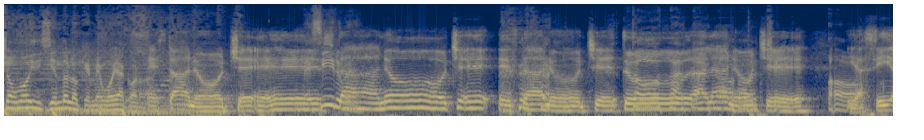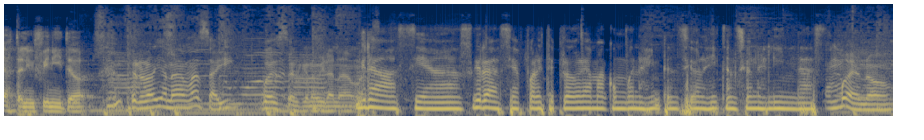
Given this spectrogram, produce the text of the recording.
yo voy diciendo lo que me voy a acordar. Esta noche, esta noche, esta noche, Toda toda la noche. noche. Oh. Y así hasta el infinito. Pero no había nada más ahí, puede ser que no hubiera nada más. Gracias, gracias por este programa con buenas intenciones y canciones lindas. Bueno,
